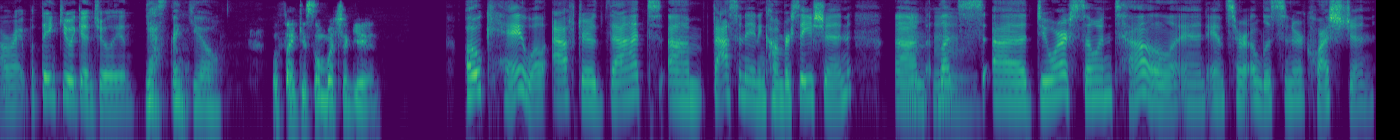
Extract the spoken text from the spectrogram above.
All right. Well, thank you again, Julian. Yes, thank you. Well, thank you so much again. Okay, well, after that um, fascinating conversation, um, Mhm. let's uh, do our Sew and Tell and answer a listener question.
